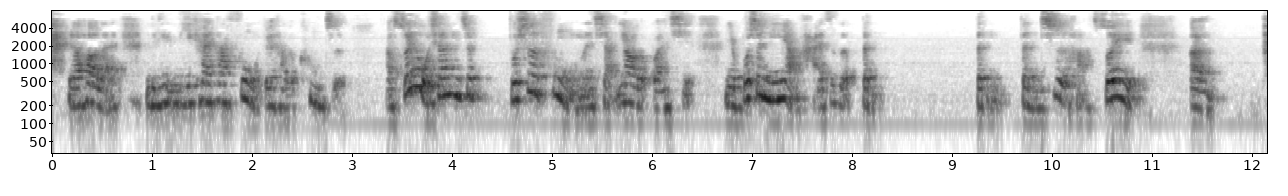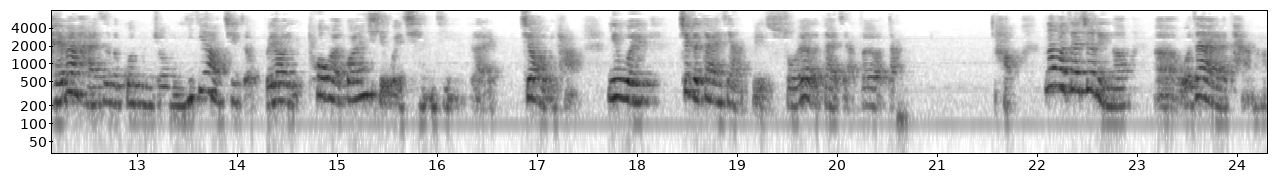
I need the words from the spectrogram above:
然后来离离开他父母对他的控制啊。所以我相信，这不是父母们想要的关系，也不是你养孩子的本本本质哈。所以，嗯。陪伴孩子的过程中，一定要记得不要以破坏关系为前提来教育他，因为这个代价比所有的代价都要大。好，那么在这里呢，呃，我再来谈哈，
